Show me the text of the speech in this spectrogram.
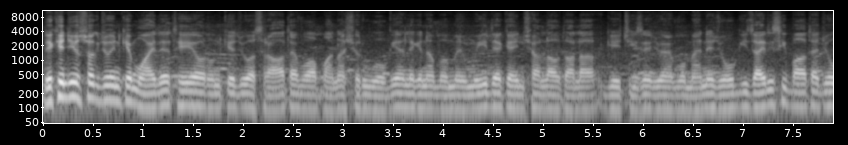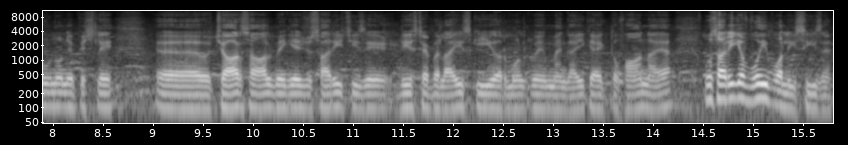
देखिए जी, उस वक्त जो इनके माहे थे और उनके जो असरात हैं, वो अब आना शुरू हो गए हैं, लेकिन अब हमें उम्मीद है कि इन ताला ये चीज़ें जो हैं वो मैनेज होगी। ज़ाहिर सी बात है, जो उन्होंने पिछले चार साल में ये जो सारी चीज़ें डिस्टेबलाइज़ की और मुल्क में महँगाई का एक तूफ़ान आया, वो सारी अब वही पॉलिसीज़ हैं।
